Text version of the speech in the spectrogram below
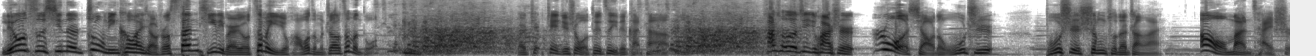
刘慈欣的著名科幻小说《三体》里边有这么一句话，我怎么知道这么多？呃，这这就是我对自己的感叹啊。他说的这句话是：弱小的无知不是生存的障碍，傲慢才是。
